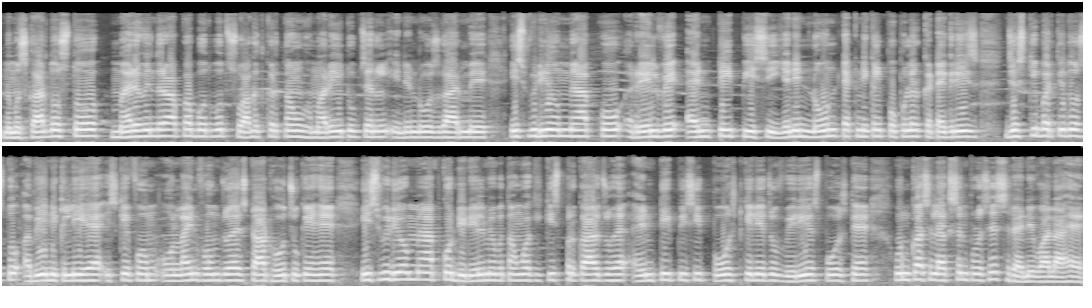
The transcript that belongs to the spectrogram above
नमस्कार दोस्तों, मैं रविंद्र आपका बहुत बहुत स्वागत करता हूँ हमारे यूट्यूब चैनल इंडियन रोज़गार में। इस वीडियो में आपको रेलवे एनटीपीसी यानी नॉन टेक्निकल पॉपुलर कैटेगरीज जिसकी भर्ती दोस्तों अभी निकली है, इसके फॉर्म, ऑनलाइन फॉर्म जो है स्टार्ट हो चुके हैं। इस वीडियो में आपको डिटेल में बताऊँगा कि किस प्रकार जो है एनटीपीसी पोस्ट के लिए जो वेरियस पोस्ट हैं, उनका सिलेक्शन प्रोसेस रहने वाला है।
